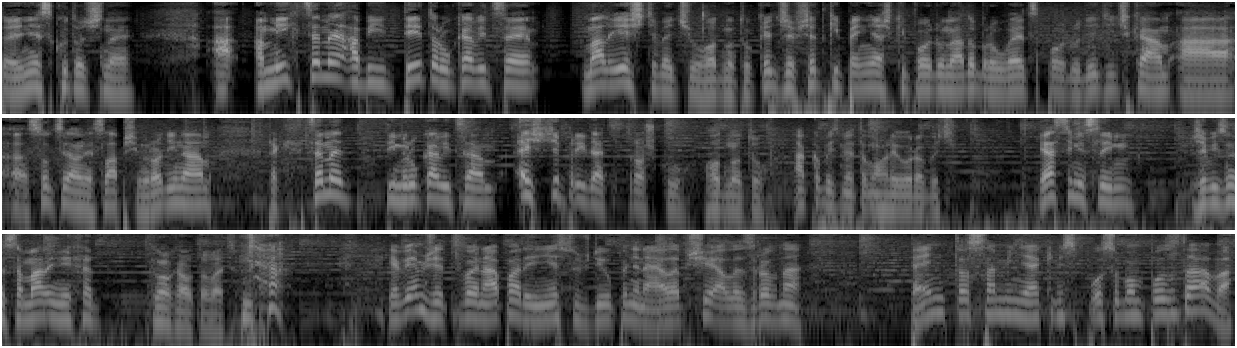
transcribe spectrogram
to je neskutočné. A, a my chceme, aby tieto rukavice mali ešte väčšiu hodnotu. Keďže všetky peniažky pôjdu na dobrú vec, pôjdu detičkám a sociálne slabším rodinám, tak chceme tým rukavicám ešte pridať trošku hodnotu. Ako by sme to mohli urobiť? Ja si myslím, že by sme sa mali nechať knockoutovať. ja viem, že tvoje nápady nie sú vždy úplne najlepšie, ale zrovna tento sa mi nejakým spôsobom pozdáva.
